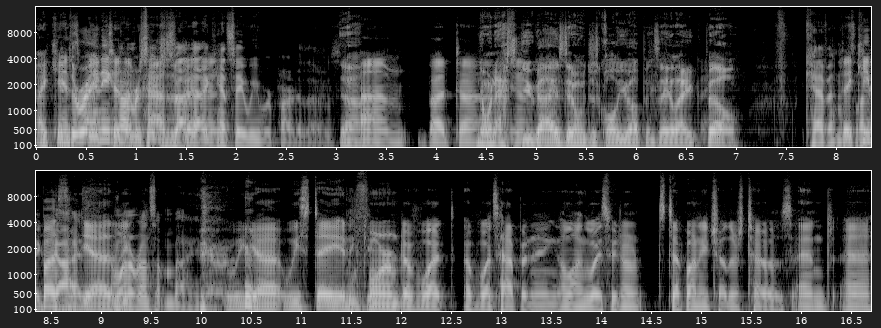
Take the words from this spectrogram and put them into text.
I can't. if there were any to conversations past, about that, I can't say we were part of those. Yeah. Um, but uh, no one asked know. you guys. They don't just call you up and say like, "Phil, Kevin, They it's keep like, us- guys, yeah, I want to run something by you. we uh, we stay informed of what of what's happening along the way, so we don't step on each other's toes. And uh,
